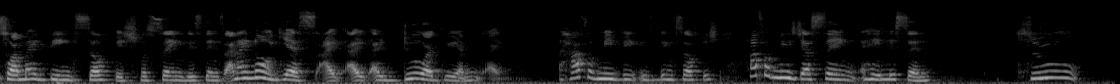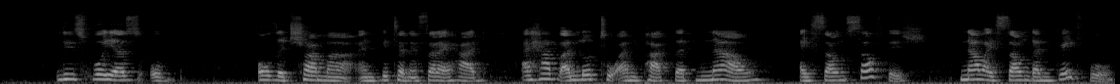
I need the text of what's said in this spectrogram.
so am I being selfish for saying these things? And I know, yes, I, I, I do agree. I'm, I, half of me be, is being selfish. Half of me is just saying, hey, listen, through these four years of all the trauma and bitterness that I had, I have a lot to unpack that now I sound selfish. Now I sound ungrateful.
